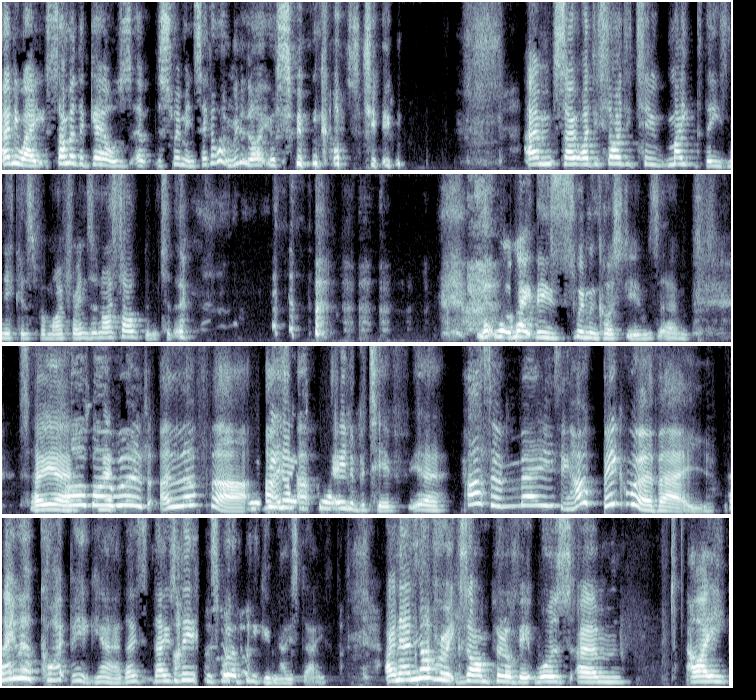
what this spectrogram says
Anyway, some of the girls at the swimming said, Oh, I really like your swimming costume. Um, so I decided to make these knickers for my friends and I sold them to them. we'll make these swimming costumes. Um, so yeah. Oh my yeah. word! I love that. That is quite innovative. Yeah. That's amazing. How big were they? They were quite big. Yeah, those those knickers were big in those days. And another example of it was um, I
